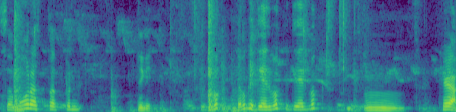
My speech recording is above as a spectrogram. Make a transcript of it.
समोर असतात पण हे घे. बघ हे बघ किती आहेत बघ किती आहेत बघ. खेळा.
